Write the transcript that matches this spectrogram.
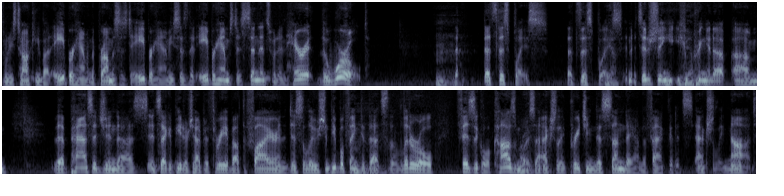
when he's talking about Abraham and the promises to Abraham, he says that Abraham's descendants would inherit the world. Mhm. That, that's this place. That's this place. And it's interesting you Yeah. bring it up. Um, the passage in uh, in Second Peter chapter three about the fire and the dissolution. People think that that's the literal physical cosmos. Mm-hmm. Right. I'm actually preaching this Sunday on the fact that it's actually not.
